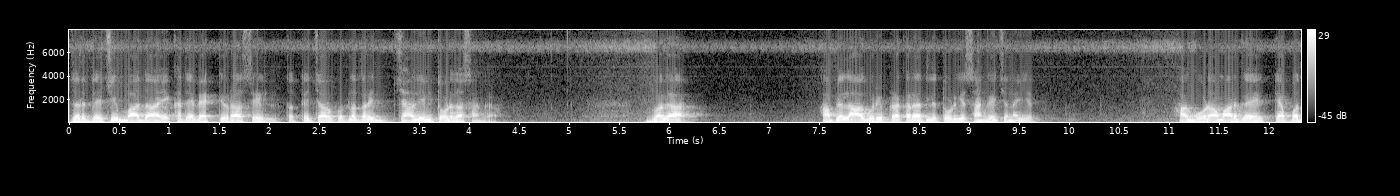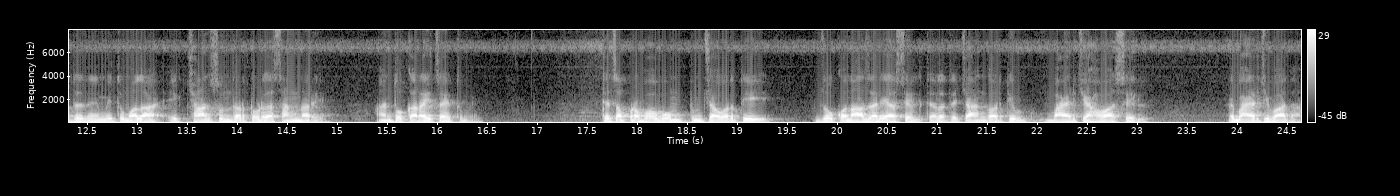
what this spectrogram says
जर त्याची बाधा एखाद्या व्यक्तीवर असेल तर त्याच्यावर कुठला तरी जालीम तोडगा सांगा. बघा आपल्याला आघुरी प्रकारातले तोडगे सांगायचे नाही आहेत हा गोडा मार्ग आहे त्या पद्धतीने मी तुम्हाला एक छान सुंदर तोडगा सांगणार आहे. आणि तो करायचा आहे तुम्ही. त्याचा प्रभाव पण तुमच्यावरती जो कोण आजारी असेल त्याला त्याच्या अंगावरती बाहेरची हवा असेल हे बाहेरची बाधा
